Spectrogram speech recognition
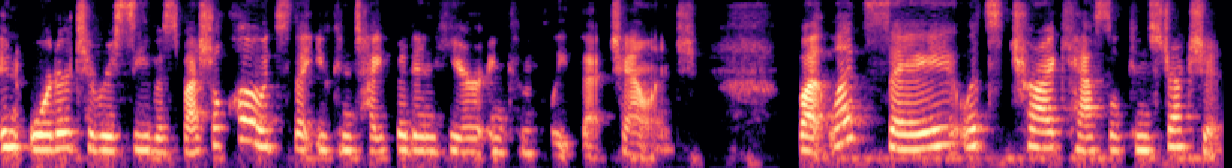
in order to receive a special code so that you can type it in here and complete that challenge. But let's say, let's try castle construction.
